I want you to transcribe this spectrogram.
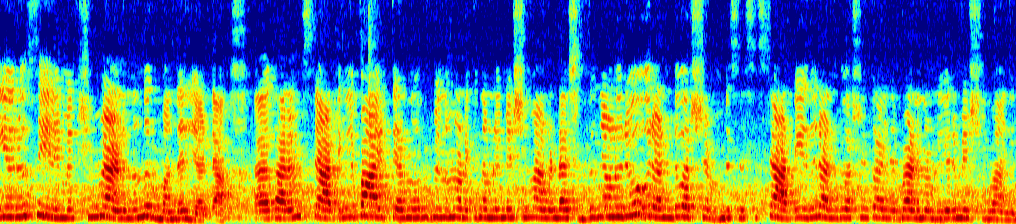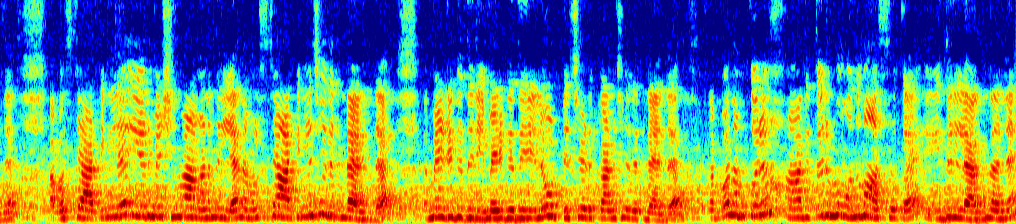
ഈ ഒരു സീലിംഗ് മെഷീൻ വേണമെന്ന് നിർബന്ധമില്ല കേട്ടോ. കാരണം സ്റ്റാർട്ടിങ്ങിൽ ഇപ്പോൾ ആയിരത്തി അറുന്നൂറ് രൂപ ഒന്നും മുടക്കി നമ്മൾ ഈ മെഷീൻ വാങ്ങേണ്ട ആവശ്യം. ഇത് ഞങ്ങളൊരു രണ്ട് വർഷം ബിസിനസ് സ്റ്റാർട്ട് ചെയ്ത് രണ്ട് വർഷം കഴിഞ്ഞപ്പോഴാണ് നമ്മൾ ഈ ഒരു മെഷീൻ വാങ്ങിയത്. അപ്പോൾ സ്റ്റാർട്ടിങ്ങിൽ ഈ ഒരു മെഷീൻ വാങ്ങണമെന്നില്ല. നമ്മൾ സ്റ്റാർട്ടിങ്ങിൽ ചെയ്തിട്ടുണ്ടായിരുന്നത് മെഴുകുതിരി. മെഴുകുതിരിയിൽ ഒട്ടിച്ചെടുക്കുകയാണ് ചെയ്തിട്ടുണ്ടായത്. അപ്പോൾ നമുക്കൊരു ആദ്യത്തെ ഒരു മൂന്ന് മാസമൊക്കെ ഇതില്ലാതെ തന്നെ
